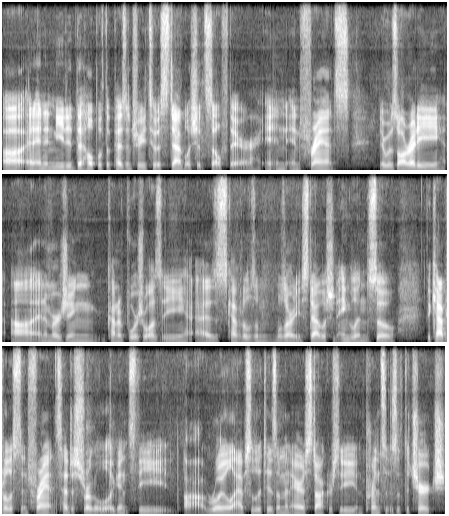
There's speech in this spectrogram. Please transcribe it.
uh, and, and, it needed the help of the peasantry to establish itself there. In, in France, there was already uh, an emerging kind of bourgeoisie as capitalism was already established in England, so the capitalists in France had to struggle against the uh, royal absolutism and aristocracy and princes of the church,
